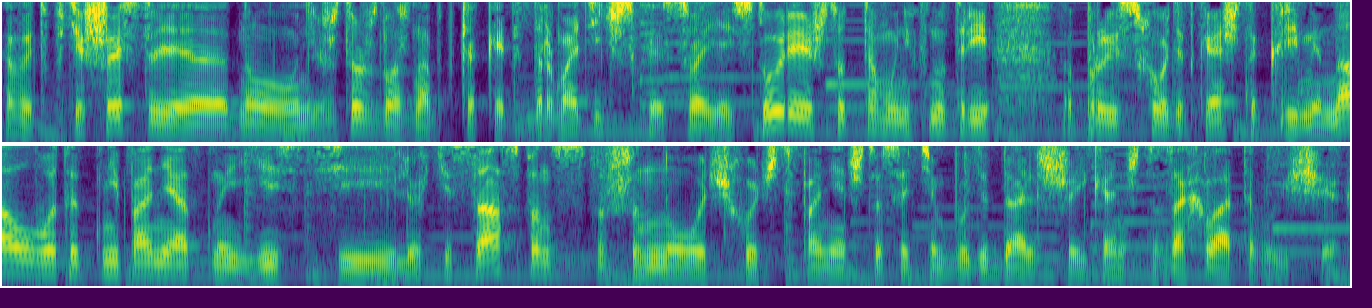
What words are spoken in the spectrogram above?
в это путешествие, ну, у них же тоже должна быть какая-то драматическая своя история, что-то там у них внутри происходит. Конечно, криминал вот этот непонятный, есть и легкий саспенс, потому что, ну, очень хочется понять, что с этим будет дальше, и, конечно, захватывающие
